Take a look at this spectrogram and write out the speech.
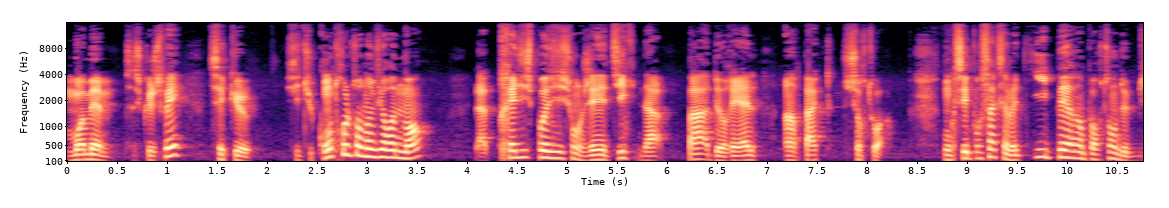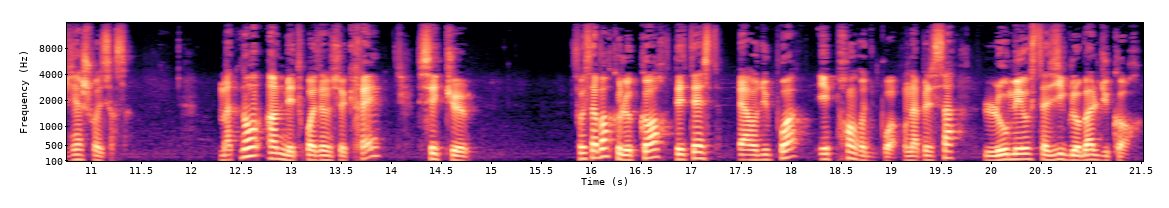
moi-même, c'est ce que je fais, c'est que si tu contrôles ton environnement, la prédisposition génétique n'a pas de réel impact sur toi. Donc c'est pour ça que ça va être hyper important de bien choisir ça. Maintenant, un de mes troisièmes secrets, c'est que faut savoir que le corps déteste perdre du poids et prendre du poids. On appelle ça l'homéostasie globale du corps.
